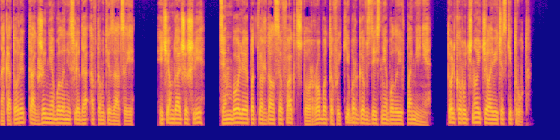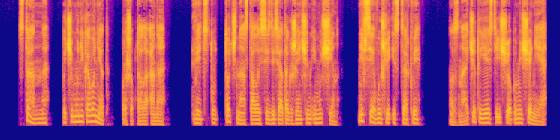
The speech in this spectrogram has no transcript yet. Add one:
на которой также не было ни следа автоматизации. И чем дальше шли, тем более подтверждался факт, что роботов и киборгов здесь не было и в помине, только ручной человеческий труд. «Странно, почему никого нет?» – прошептала она. «Ведь тут точно осталось из десяток женщин и мужчин. Не все вышли из церкви». «Значит, есть еще помещение,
